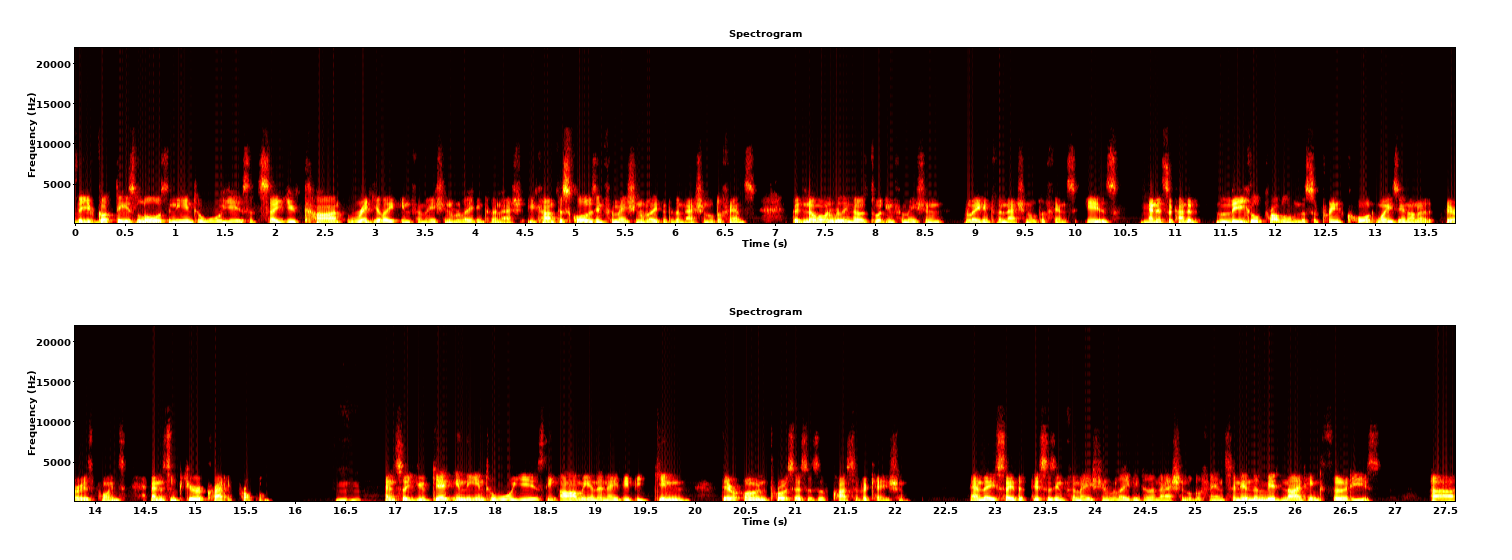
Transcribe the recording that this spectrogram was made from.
So you've got these laws in the interwar years that say you can't regulate information relating to the national, you can't disclose information relating to the national defense, but no one really knows what information relating to the national defense is. Mm-hmm. And it's a kind of legal problem. The Supreme Court weighs in on it at various points, and it's a bureaucratic problem. Mm-hmm. And so you get in the interwar years, the Army and the Navy begin their own processes of classification and they say that this is information relating to the national defense. And in the mid 1930s, uh,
